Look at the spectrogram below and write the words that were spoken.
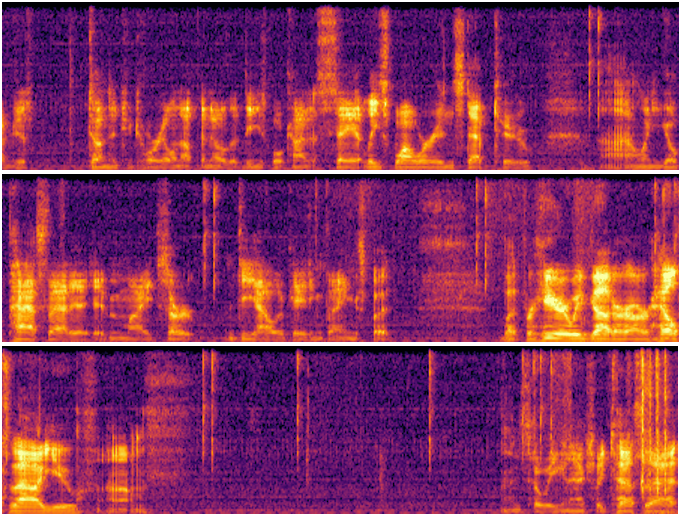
I've just done the tutorial enough to know that these will kind of say, at least while we're in step two. Uh, when you go past that, it, it might start deallocating things, but but for here, we've got our, our health value. Um, and so we can actually test that.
